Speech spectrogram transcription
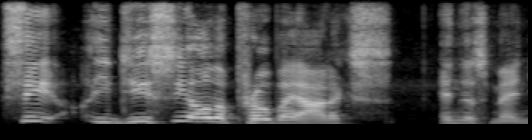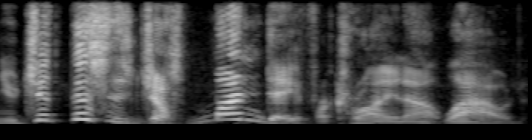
See, do you see all the probiotics in this menu? Just, this is just Monday for crying out loud.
